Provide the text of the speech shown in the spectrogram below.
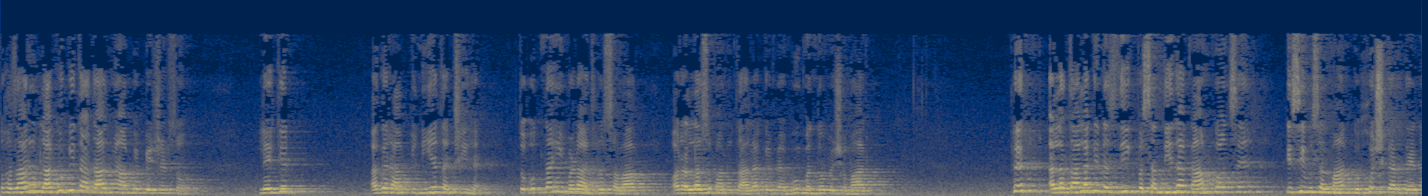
تو ہزاروں لاکھوں کی تعداد میں آپ کے پیشنٹس ہوں۔ لیکن اگر آپ کی نیت اچھی ہے تو اتنا ہی بڑا اجر و ثواب اور اللہ سبحانہ و تعالیٰ کے محبوب بندوں میں شمار۔ پھر اللہ تعالیٰ کے نزدیک پسندیدہ کام کون سے ہیں؟ کسی مسلمان کو خوش کر دینا،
